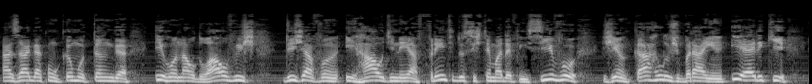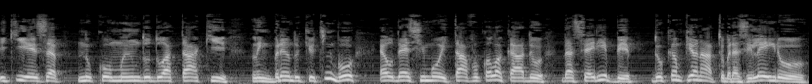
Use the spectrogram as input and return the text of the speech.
a zaga com Camutanga e Ronaldo Alves, Djavan e Haldney à frente do sistema defensivo, Jean Carlos, Brian e Eric e Chiesa no comando do ataque. Lembrando que o Timbu é o 18º colocado da Série B do Campeonato Brasileiro.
